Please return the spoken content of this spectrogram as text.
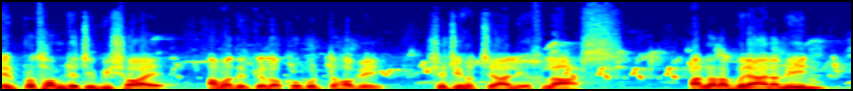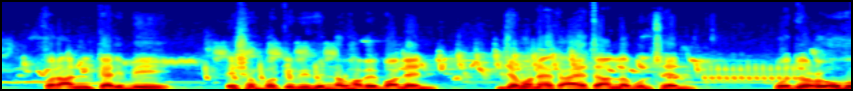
এর প্রথম যেটি বিষয় আমাদেরকে লক্ষ্য করতে হবে, সেটি হচ্ছে আলী ইখলাস। আল্লাহ রাবুল্লাহ আলমিন কোরআনুল কারিমে এ সম্পর্কে বিভিন্নভাবে বলেন, যেমন এক আয়াতে আল্লাহ বলছেন ও দোহু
